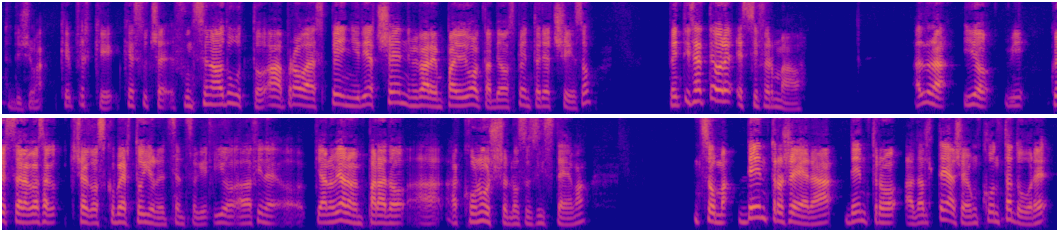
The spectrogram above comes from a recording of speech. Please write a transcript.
Tu dici, ma che, perché? Che succede? Funzionava tutto? Ah, prova, spegni, riaccendi. Mi pare un paio di volte abbiamo spento e riacceso. 27 ore e si fermava. Allora io, mi... questa è una cosa cioè, che ho scoperto io, nel senso che io alla fine piano piano ho imparato a, a conoscerlo questo sistema. Insomma, dentro c'era, dentro ad Altea c'è un contatore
